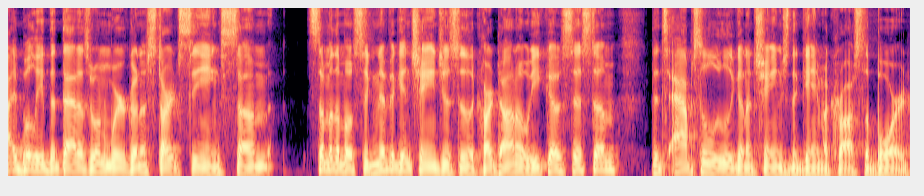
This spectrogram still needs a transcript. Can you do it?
I believe that that is when we're going to start seeing some some of the most significant changes to the Cardano ecosystem that's absolutely going to change the game across the board.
